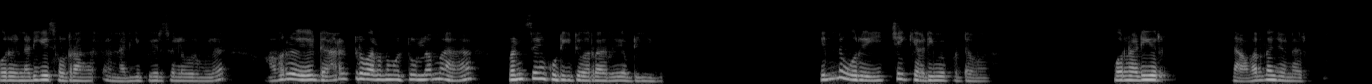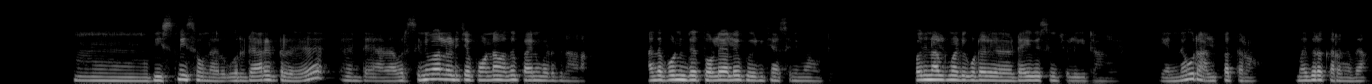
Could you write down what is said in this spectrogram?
ஒரு நடிகை சொல்கிறாங்க நடிகை பேர் சொல்ல விரும்பல. அவர் டேரக்டர் வர்றது மட்டும் இல்லாமல் ஃப்ரெண்ட்ஸையும் கூட்டிக்கிட்டு வர்றாரு அப்படிங்குது. என்ன ஒரு இச்சைக்கு அடிமைப்பட்டவங்க. ஒரு நடிகர் அவர் தான் சொன்னார் ம் பிஸ்மி ஒரு டேரக்டரு அவர் சினிமாவில் நடித்த பொண்ணை வந்து பயன்படுத்தினாராம். அந்த பொண்ணு இந்த தொல்லையாலே போயிடுச்சான் சினிமா விட்டு. கொஞ்ச நாளுக்கு முன்னாடி கூட டைவர்ஸ்ன்னு சொல்லிக்கிட்டாங்களே. என்ன ஒரு அல்பத்தனம். மதுரைக்காரங்க தான்.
